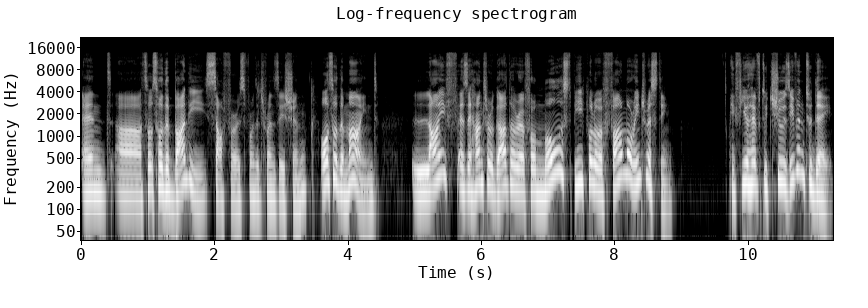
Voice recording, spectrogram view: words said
And uh, so, so the body suffers from the transition, also the mind. Life as a hunter gatherer for most people are far more interesting. If you have to choose, even today,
